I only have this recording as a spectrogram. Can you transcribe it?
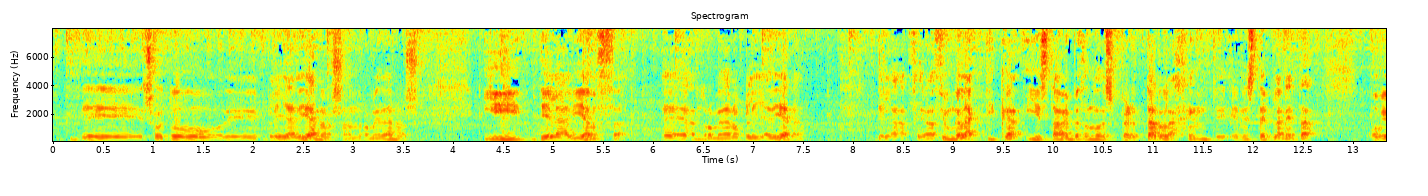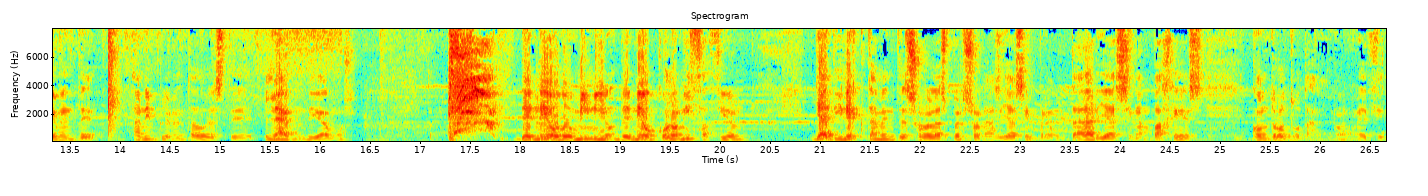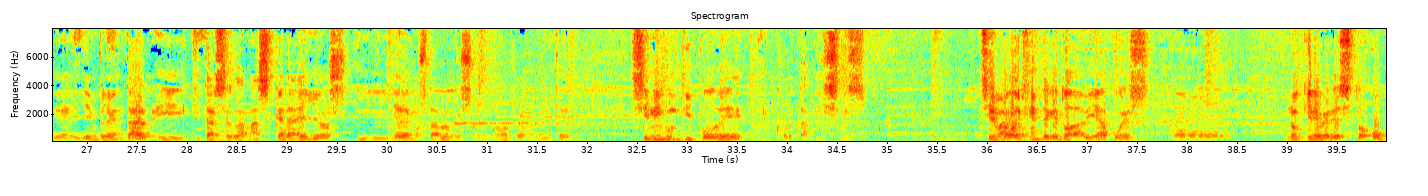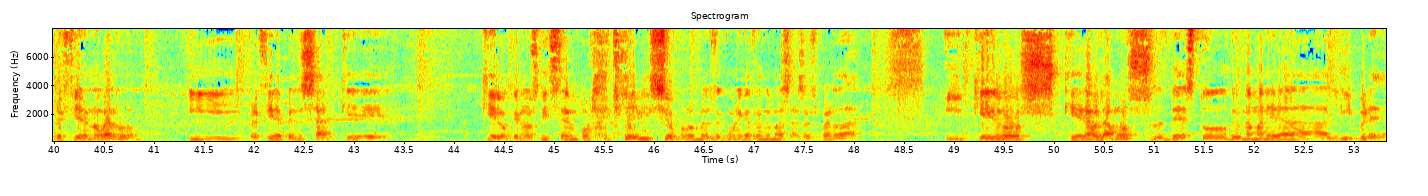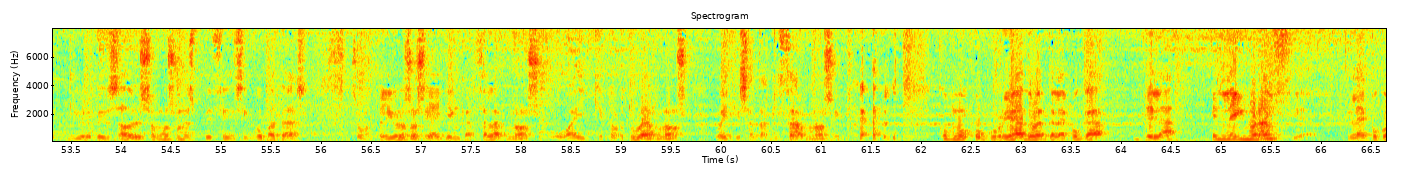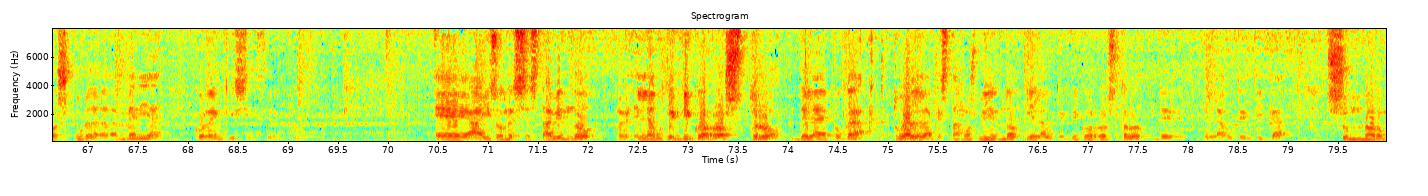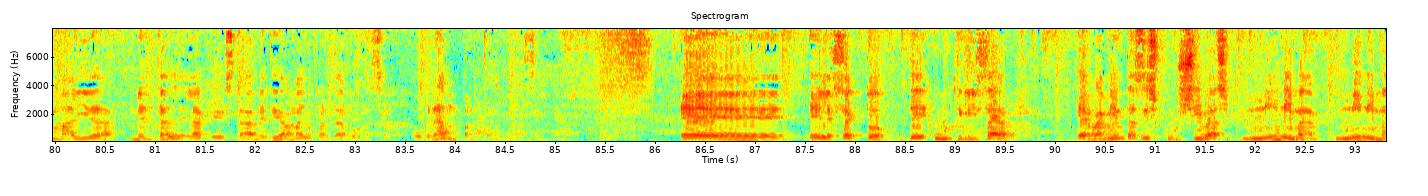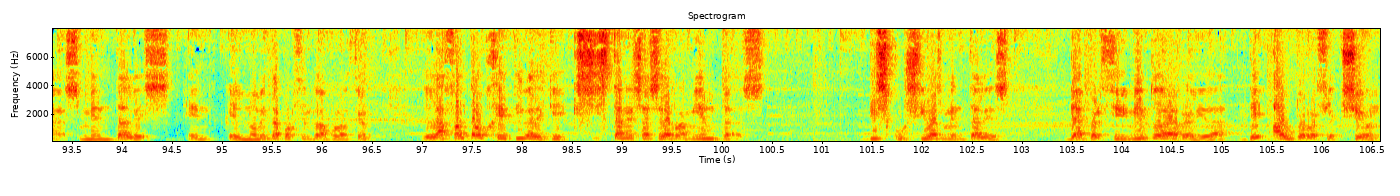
sobre todo de pleiadianos, andromedanos y de la alianza eh, andromedano-pleiadiana, de la Federación Galáctica y estaba empezando a despertar la gente en este planeta, obviamente han implementado este plan, digamos, de neodominio, de neocolonización, ya directamente sobre las personas, ya sin preguntar, ya sin ambajes, control total, ¿no? Es decir, ya implementar y quitarse la máscara a ellos y ya demostrar lo que son, ¿no? Realmente, sin ningún tipo de cortapisas. Sin embargo, hay gente que todavía, pues, o no quiere ver esto o prefiere no verlo y prefiere pensar que, que lo que nos dicen por la televisión, por los medios de comunicación de masas es verdad y que los que hablamos de esto de una manera libre, libre pensadores, somos una especie de psicópatas, somos peligrosos y hay que encarcelarnos o hay que torturarnos o hay que satanizarnos y tal, como ocurría durante la época de la en la ignorancia la época oscura de la Edad Media con la Inquisición. Eh, ahí es donde se está viendo el auténtico rostro de la época actual en la que estamos viviendo y el auténtico rostro de, la auténtica subnormalidad mental en la que está metida la mayor parte de la población, o gran parte de la población. Eh, el efecto de utilizar herramientas discursivas mínimas mentales en el 90% de la población, la falta objetiva de que existan esas herramientas discursivas mentales de apercibimiento de la realidad, de autorreflexión,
